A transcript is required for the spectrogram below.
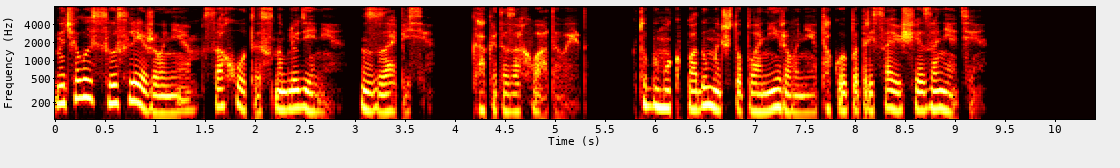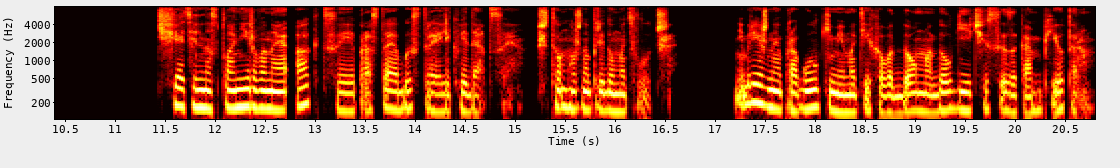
Началось с выслеживания, с охоты, с наблюдения, с записи. Как это захватывает. Кто бы мог подумать, что планирование — такое потрясающее занятие. Тщательно спланированная акция и простая быстрая ликвидация. Что можно придумать лучше? Небрежные прогулки мимо тихого дома, долгие часы за компьютером.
